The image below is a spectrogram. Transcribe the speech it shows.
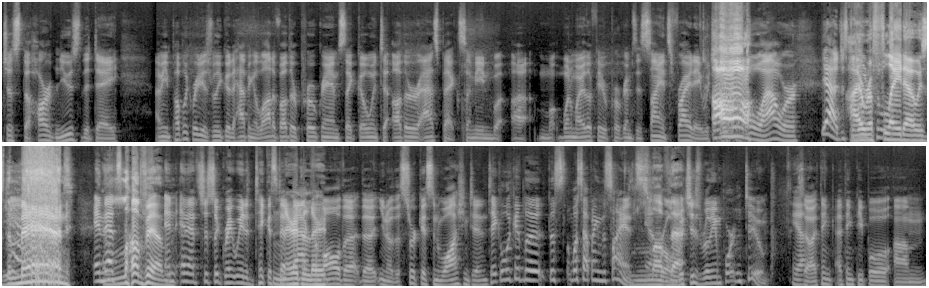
just the hard news of the day. I mean, public radio is really good at having a lot of other programs that go into other aspects. I mean, uh, m- one of my other favorite programs is Science Friday, which is Oh! a whole hour. Yeah, just Ira Flatow is the Yeah. man. And I love him. and, and that's just a great way to take a step Nerd back alert. from all the, the you know the circus in Washington and take a look at the this, what's happening in the science Love world, that. which is really important too. Yeah. So I think I think people um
